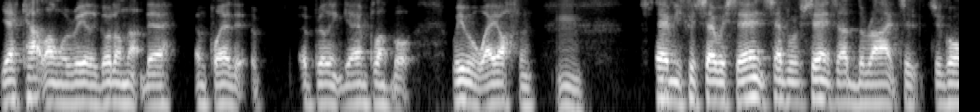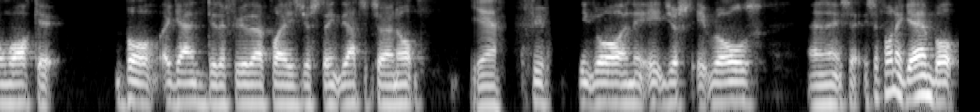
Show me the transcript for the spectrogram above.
yeah, Catalan were really good on that day and played a, a brilliant game plan, but we were way off. And mm. same you could say with Saints. Everyone Saints had the right to, to go and walk it but again, did a few of their players just think they had to turn up? Yeah. A few go and it, it, just it rolls, and it's a, it's a funny game. But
